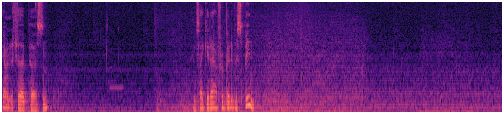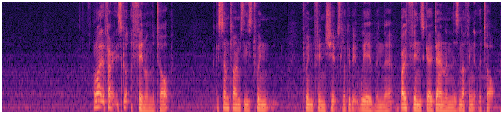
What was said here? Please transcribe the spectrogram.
Go into third person. And take it out for a bit of a spin. I like the fact it's got the fin on the top because sometimes these twin twin fin ships look a bit weird when the, both fins go down and there's nothing at the top.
